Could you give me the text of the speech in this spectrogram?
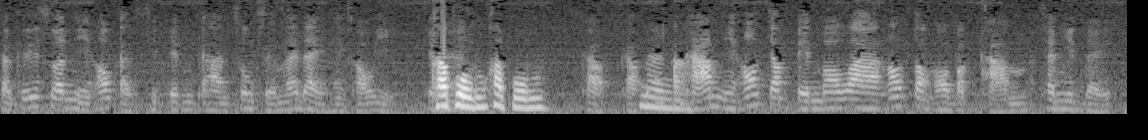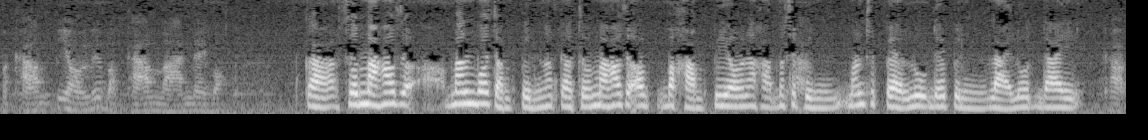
ก็คือส่วนนี้เฮาก็สิเป็นการส่งเสริมรายได้ให้เขาอีกใช่ไหครับผมครับผมครับครับแม่นค่ะบักขามนี่เขาจำเป็นบ่ว่าเขาต้องเอาบักขามชนิดใดบักขามเปรี้ยวหรือบักขามหวานใดบอกก็ส่วนมากเฮาจะมันบ่จำเป็นเนาะแต่ส่วนมากเฮาจะเอามะขามเปรี้ยวนะคะมันจะเป็นมันจะแปรรูปได้เป็นหลายรสได้ครับ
